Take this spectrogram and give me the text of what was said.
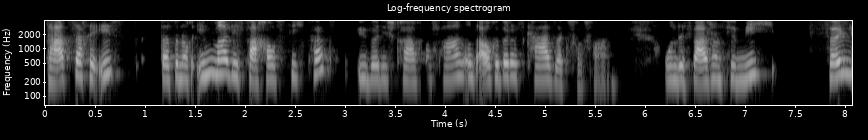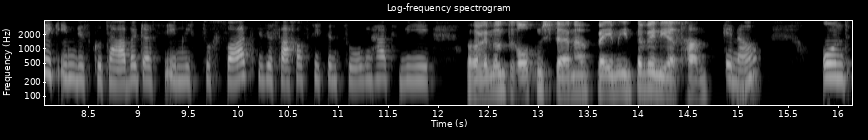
Tatsache ist, dass er noch immer die Fachaufsicht hat über die Strafverfahren und auch über das Kasach-Verfahren. Und es war schon für mich völlig indiskutabel, dass sie ihm nicht sofort diese Fachaufsicht entzogen hat, wie Bröll und Rotensteiner bei ihm interveniert haben. Genau. Und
